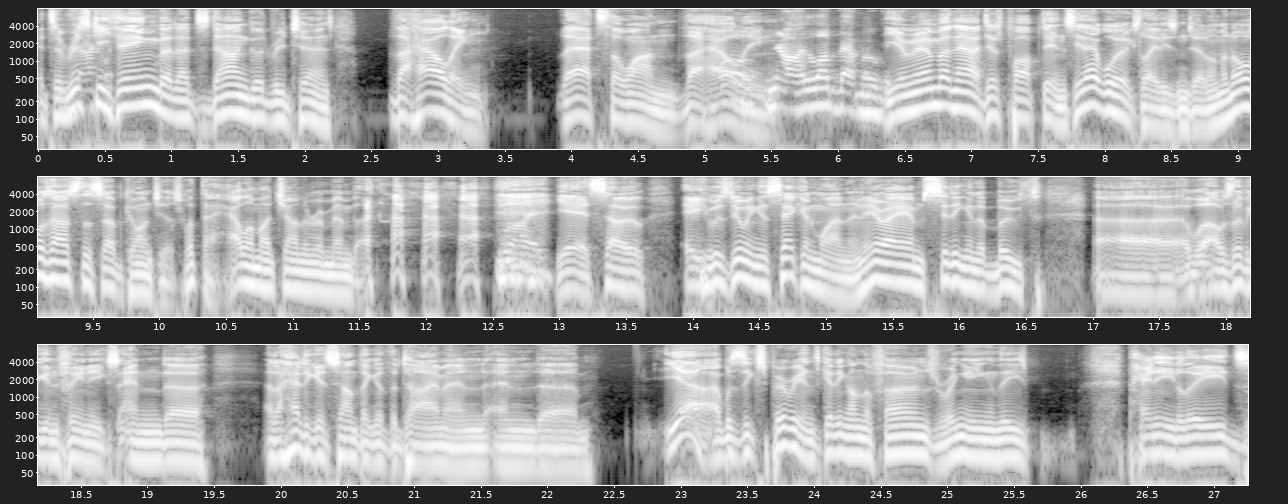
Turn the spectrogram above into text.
It's a risky thing, but it's darn good returns. The Howling, that's the one. The oh, Howling. no, I love that movie. You remember now? It just popped in. See that works, ladies and gentlemen. Always ask the subconscious. What the hell am I trying to remember? Right. Yeah. So he was doing a second one, and here I am sitting in a booth. Uh, well, I was living in Phoenix, and uh, and I had to get something at the time, and and um yeah, I was experienced getting on the phones, ringing these penny leads,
